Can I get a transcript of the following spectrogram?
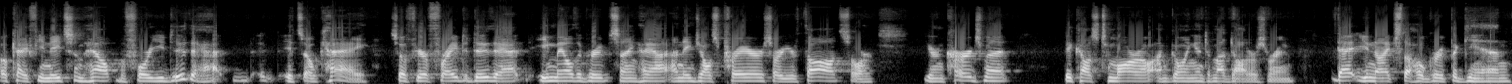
okay, if you need some help before you do that, it's okay. So if you're afraid to do that, email the group saying, hey, I, need y'all's prayers or your thoughts or your encouragement because tomorrow I'm going into my daughter's room. That unites the whole group again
